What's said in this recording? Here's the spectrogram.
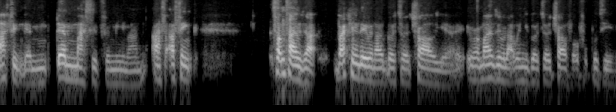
I think they're they're massive for me, man. I, I think sometimes that back in the day when I go to a trial, yeah, it reminds me of like when you go to a trial for a football team,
